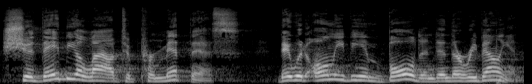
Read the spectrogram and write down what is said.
Should they be allowed to permit this, they would only be emboldened in their rebellion.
